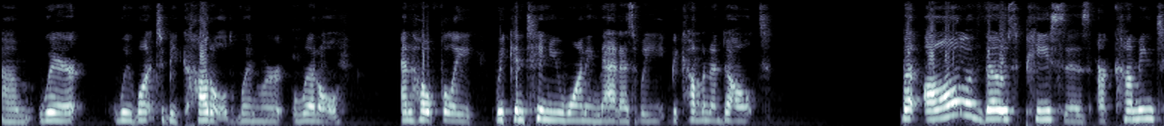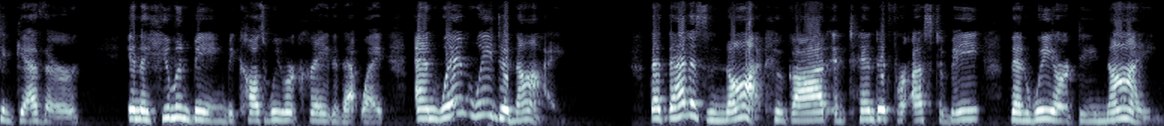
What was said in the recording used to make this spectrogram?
Um, where we want to be cuddled when we're little. And hopefully we continue wanting that as we become an adult. But all of those pieces are coming together in a human being because we were created that way. And when we deny that that is not who God intended for us to be, then we are denying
